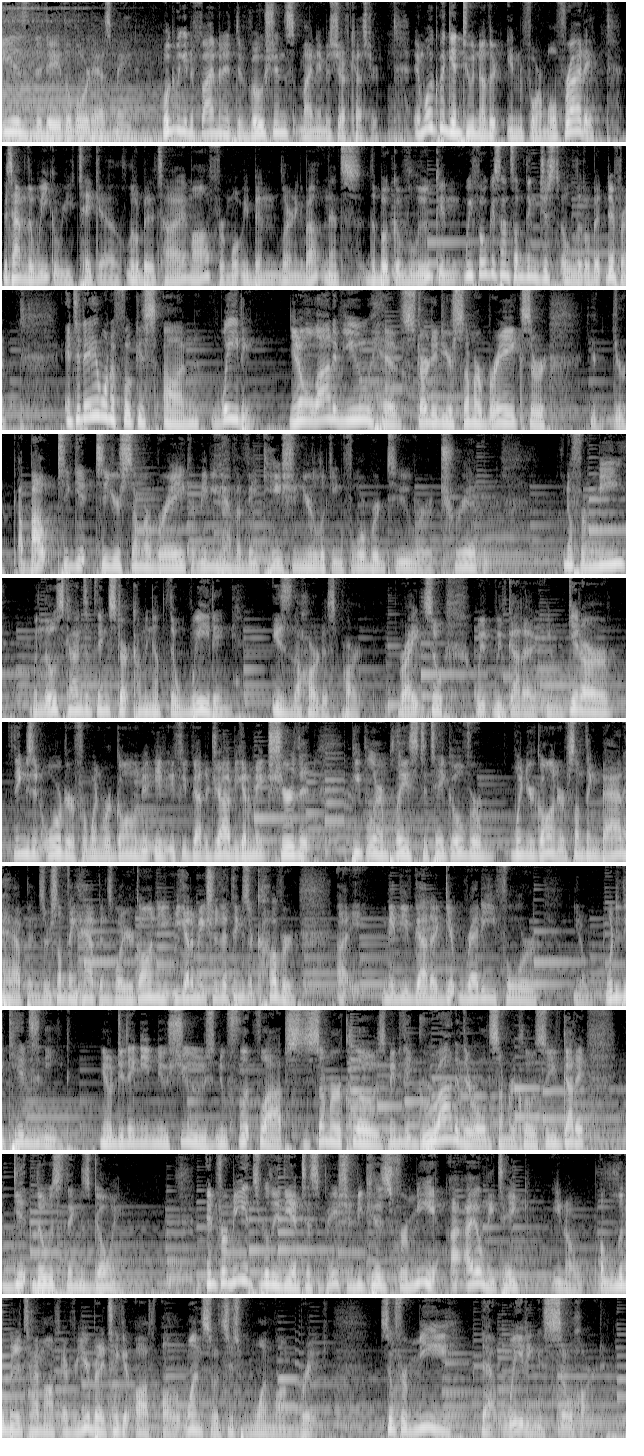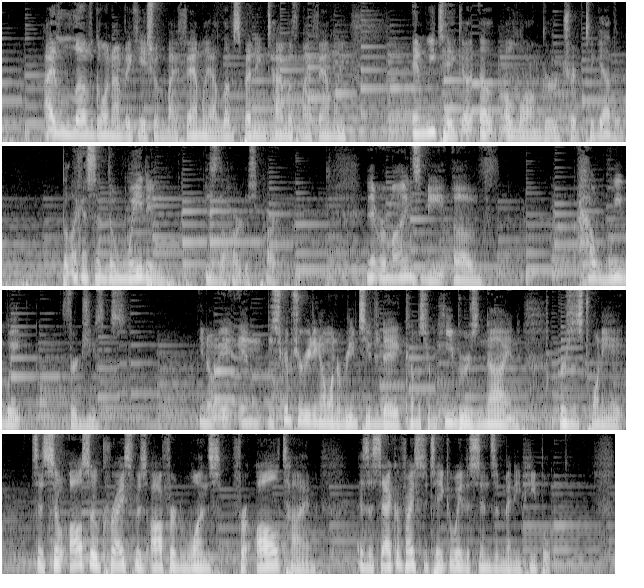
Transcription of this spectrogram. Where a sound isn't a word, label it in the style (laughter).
is the day the Lord has made. Welcome again to 5 Minute Devotions. My name is Jeff Kester. And welcome again to another Informal Friday, the time of the week where we take a little bit of time off from what we've been learning about, and that's the book of Luke, and we focus on something just a little bit different. And today I want to focus on waiting. You know, a lot of you have started your summer breaks or you're, you're about to get to your summer break, or maybe you have a vacation you're looking forward to or a trip. You know, for me, when those kinds of things start coming up, the waiting is the hardest part, right? So we, we've got to you know, get our things in order for when we're gone. If, if you've got a job, you got to make sure that people are in place to take over when you're gone, or if something bad happens or something happens while you're gone, you, you got to make sure that things are covered. Uh, maybe you've got to get ready for, you know, what do the kids need? You know, do they need new shoes, new flip flops, summer clothes? Maybe they grew out of their old summer clothes, so you've got to get those things going. And for me, it's really the anticipation because for me, I, I only take, you know, a little bit of time off every year, but I take it off all at once, so it's just one long break. So for me, that waiting is so hard. I love going on vacation with my family. I love spending time with my family and we take a, a, a, longer trip together. But like I said, the waiting is the hardest part. And it reminds me of how we wait for Jesus. You know, in the scripture reading I want to read to you today comes from Hebrews 9, verses 28. It says, So also Christ was offered once for all time as a sacrifice to take away the sins of many people.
